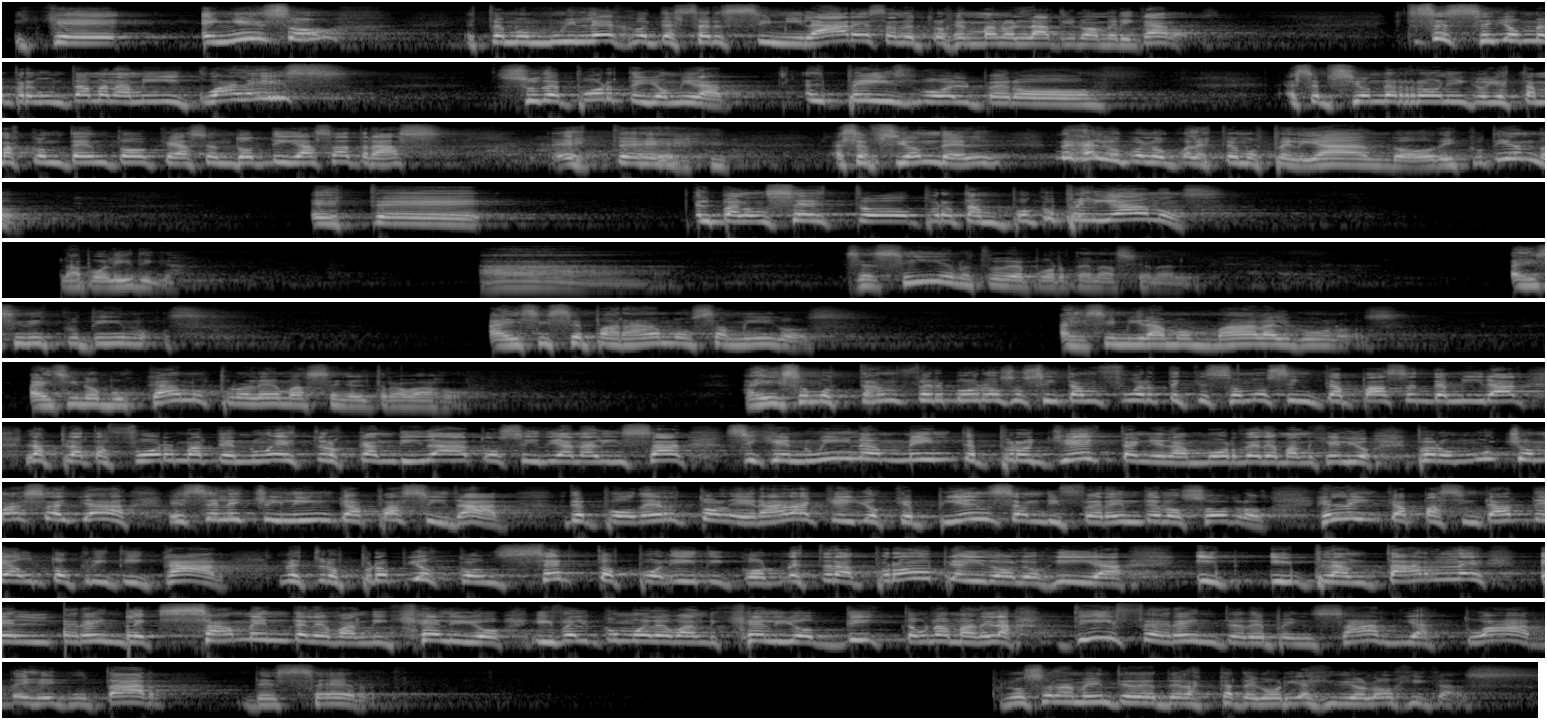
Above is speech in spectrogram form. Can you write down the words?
Y que en eso estamos muy lejos de ser similares a nuestros hermanos latinoamericanos. Entonces ellos me preguntaban a mí, ¿cuál es su deporte? Y yo, mira, el béisbol, pero excepción de Ronnie, que hoy está más contento que hace dos días atrás, este, excepción de él, no es algo con lo cual estemos peleando o discutiendo. Este, el baloncesto, pero tampoco peleamos. La política. Ah, sí es nuestro deporte nacional. Ahí sí discutimos. Ahí sí separamos amigos. Ahí sí miramos mal a algunos. Ahí sí nos buscamos problemas en el trabajo. Ahí somos tan fervorosos y tan fuertes que somos incapaces de mirar las plataformas de nuestros candidatos y de analizar si genuinamente proyectan el amor del Evangelio. Pero mucho más allá es el hecho y la incapacidad de poder tolerar a aquellos que piensan diferente de nosotros. Es la incapacidad de autocriticar nuestros propios conceptos políticos, nuestra propia ideología y, plantarle el, el examen del Evangelio y ver cómo el Evangelio dicta una manera diferente de pensar, de actuar, de ejecutar, de ser. No solamente desde las categorías ideológicas.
